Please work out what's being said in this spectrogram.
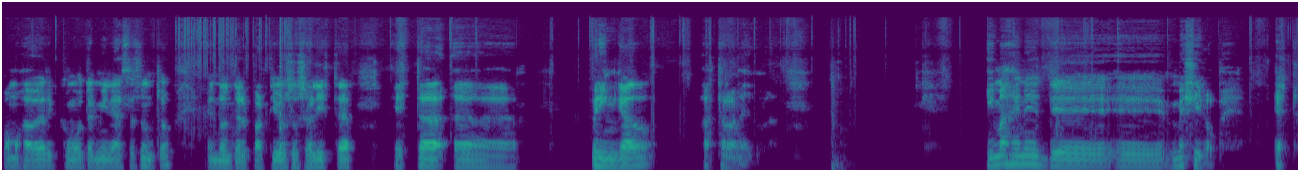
Vamos a ver cómo termina ese asunto, en donde el Partido Socialista está eh, pringado hasta la médula. Imágenes de Messi López. Esta.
